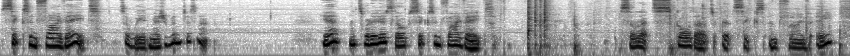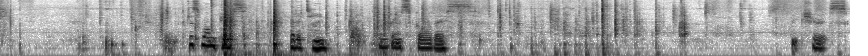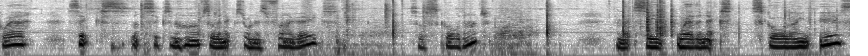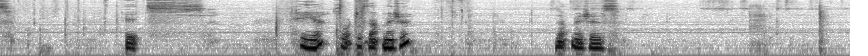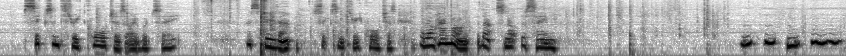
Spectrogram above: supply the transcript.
six and five eighths. It's a weird measurement, isn't it? Yeah, that's what it is though, six and five eighths. So let's score that at six and five eighths. Just one piece at a time. So I'm going to score this. Make sure it's square. Six, that's six and a half. So the next one is five eighths. So score that. And let's see where the next score line is it's here so what does that measure that measures six and three quarters I would say let's do that six and three quarters although hang on that's not the same mm -mm -mm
